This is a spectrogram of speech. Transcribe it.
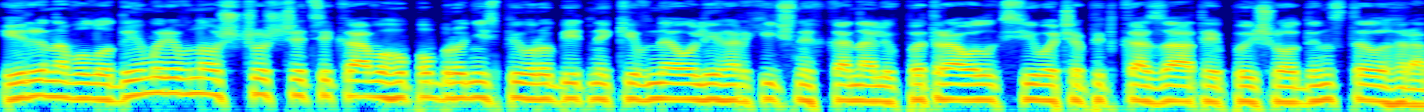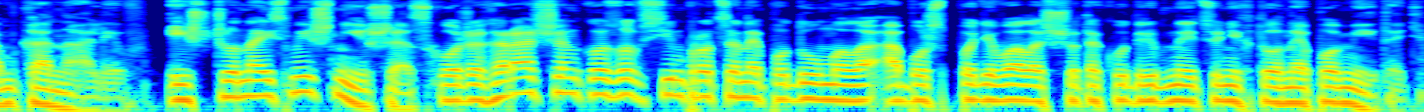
Ірина Володимирівна, що ще цікавого по броні співробітників неолігархічних каналів Петра Олексійовича підказати, пише один з телеграм-каналів. І що найсмішніше, схоже, Гаращенко зовсім про це не подумала або ж сподівалась, що таку дрібницю ніхто не помітить.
